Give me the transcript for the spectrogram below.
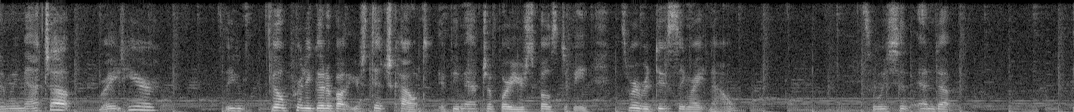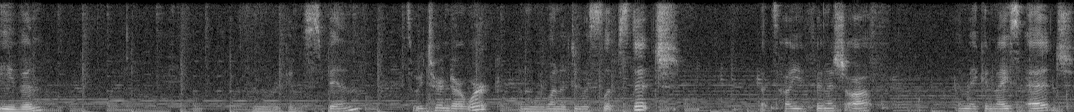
and we match up right here. So you feel pretty good about your stitch count if you match up where you're supposed to be. Because we're reducing right now. So we should end up even. And we're going to spin. So we turned our work and we want to do a slip stitch. That's how you finish off and make a nice edge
